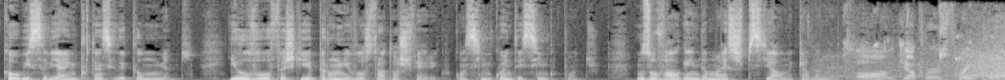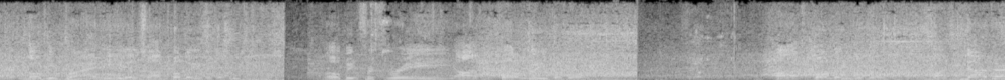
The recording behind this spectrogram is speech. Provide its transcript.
Kobe sabia a importância daquele momento e levou a fasquia para um nível estratosférico, com 55 pontos. Mas houve algo ainda mais especial naquela noite. Long jumper, three-pointer, Kobe Bryant, he is unbelievable. Kobe for three. Unbelievable. Unbelievable. Another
